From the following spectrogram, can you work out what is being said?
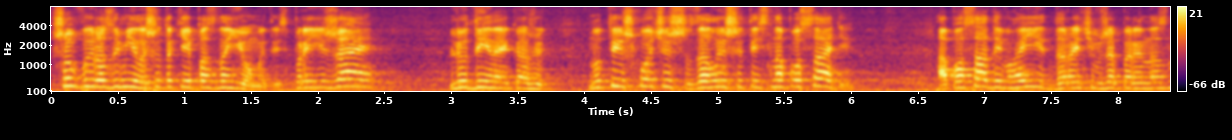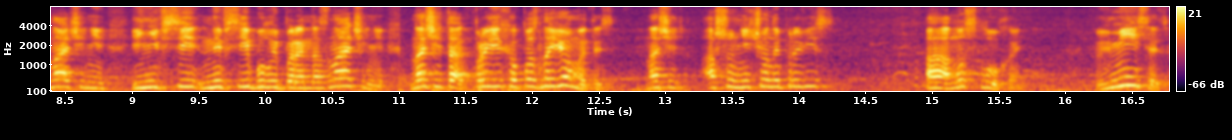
Щоб ви розуміли, що таке познайомитись, приїжджає людина і кажуть, ну ти ж хочеш залишитись на посаді. А посади в ГАІ, до речі, вже переназначені, і не всі, не всі були переназначені. Значить так, приїхав познайомитись, значить, а що, нічого не привіз? А, ну слухай. В місяць,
